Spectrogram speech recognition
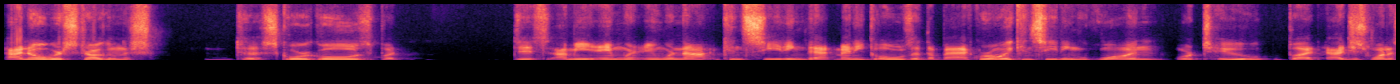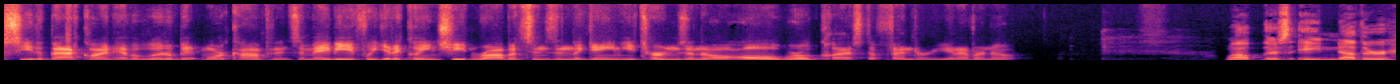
I know we're struggling to to score goals, but this I mean, and we're and we're not conceding that many goals at the back. We're only conceding one or two, but I just want to see the back line have a little bit more confidence. And maybe if we get a clean sheet and Robinson's in the game, he turns into an all world class defender. You never know. Well, there's another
